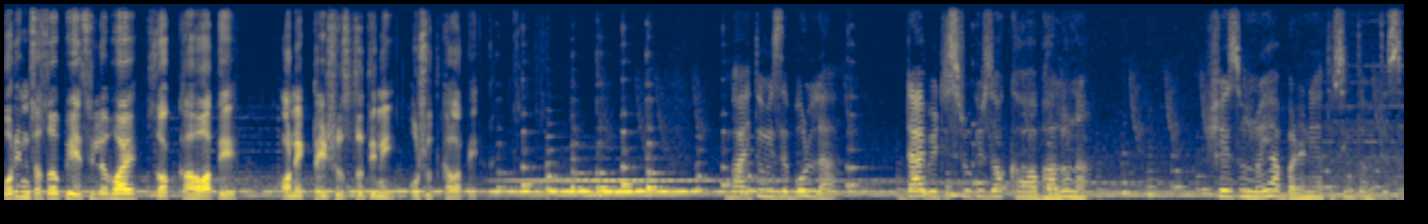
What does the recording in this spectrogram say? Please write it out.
করিম চাচাও পেয়েছিল ভয় যক্ষা হওয়াতে অনেকটাই সুস্থ তিনি ওষুধ খাওয়াতে। ভাই তুমি যে বললা ডায়াবেটিস রোগীর যক্ষা হওয়া ভালো না সেই জন্যই আব্বারে নিয়ে এত চিন্তা হইতেছে।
